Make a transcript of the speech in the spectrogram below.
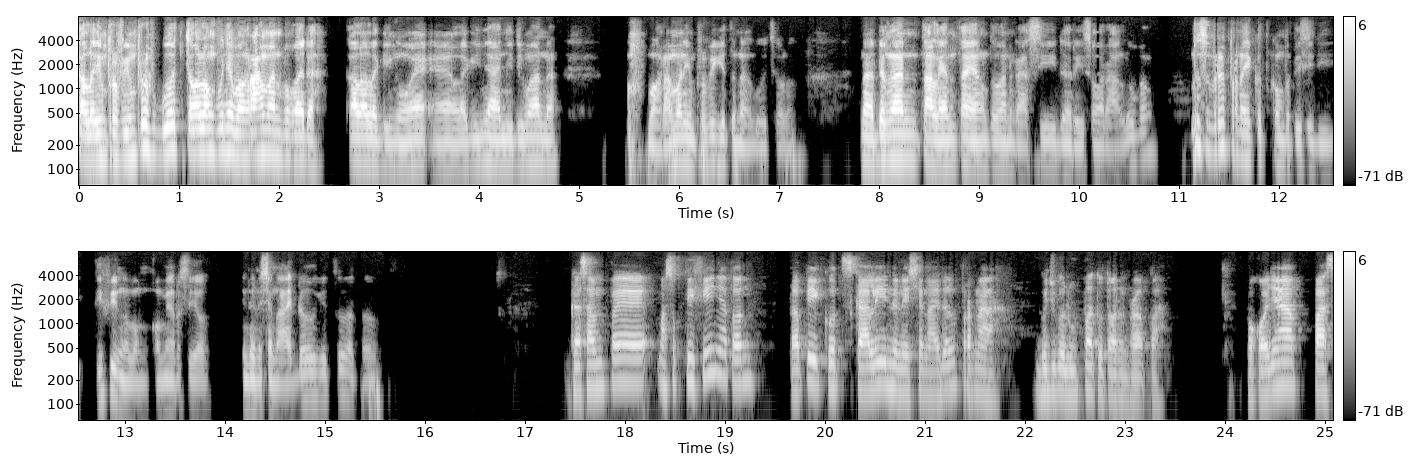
kalau improve-improve gue colong punya Bang Rahman pokoknya dah. Kalau lagi nge lagi nyanyi di mana. Oh, Bang Rahman improve gitu nah gue colong. Nah, dengan talenta yang Tuhan kasih dari suara lu, Bang. Lu sebenarnya pernah ikut kompetisi di TV nggak, Bang? Komersial Indonesian Idol gitu atau Gak sampai masuk TV-nya, Ton. Tapi ikut sekali Indonesian Idol pernah. Gue juga lupa tuh tahun berapa. Pokoknya pas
